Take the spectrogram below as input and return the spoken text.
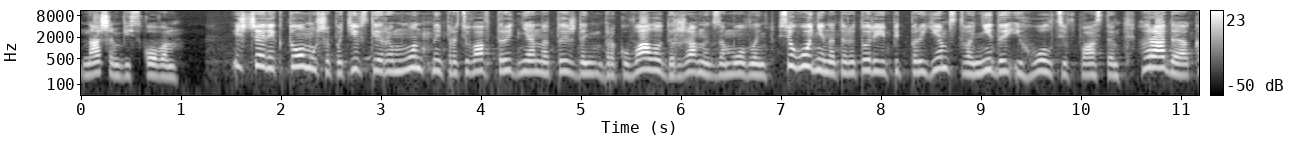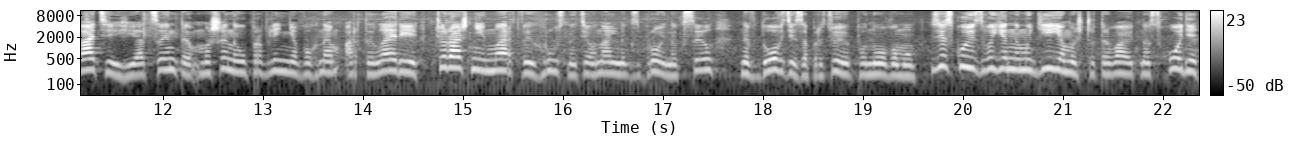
нашим військовим. І ще рік тому Шепетівський ремонтний працював три дня на тиждень. Бракувало державних замовлень. Сьогодні на території підприємства ніде і голці впасти. Гради, акації, гіацинти, машини управління вогнем артилерії. Вчорашній мертвий груз національних збройних сил невдовзі запрацює по-новому. Зв'язку із воєнними діями, що тривають на сході,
